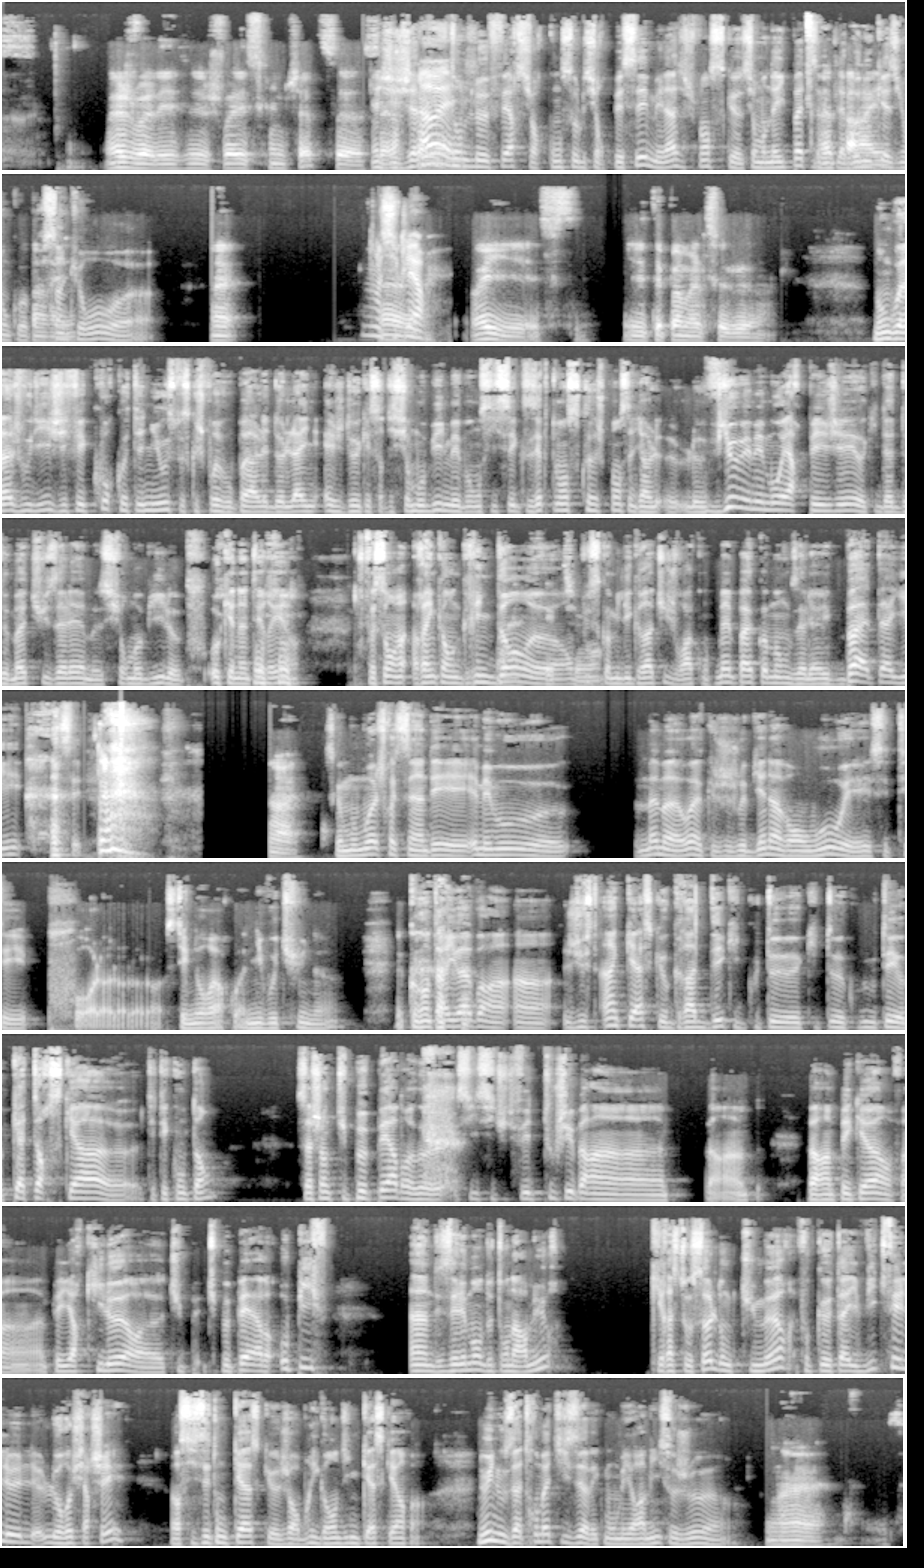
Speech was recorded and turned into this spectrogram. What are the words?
Ouais, je vois les, je vois les screenshots. J'ai jamais Ah eu mal. le ouais. temps de le faire sur console ou sur PC, mais là, je pense que sur mon iPad, ça va Ah, être la bonne occasion quoi. Pour pareil. 5 euros. euh, Ouais, c'est Ouais. clair. Oui, il, était pas mal ce jeu. Donc voilà, je vous dis, j'ai fait court côté news parce que je pourrais vous parler de Line H2 qui est sorti sur mobile, mais bon, si c'est exactement ce que je pense, c'est-à-dire le, le vieux MMORPG euh, qui date de Mathusalem sur mobile, euh, pff, aucun intérêt. hein. De toute façon, rien qu'en grindant, euh, en plus comme il est gratuit, je vous raconte même pas comment vous allez batailler. Ouais. Parce que moi, je crois que c'est un des MMO, euh, même euh, ouais, que je jouais bien avant WoW et c'était, oh là là là là, c'était une horreur quoi, niveau thune. Quand t'arrivais à avoir un, un- juste un casque grade D qui coûte, qui te coûtait euh, 14k, euh, t'étais content, sachant que tu peux perdre euh, si, si tu te fais toucher par un, par un, par un PK, enfin un player killer, euh, tu, peux- tu peux perdre au pif un des éléments de ton armure qui reste au sol, donc tu meurs. Il faut que tu ailles vite fait le, le- rechercher. Alors si c'est ton casque, genre brigandine, casqueur, enfin, nous il nous a traumatisé avec mon meilleur ami ce jeu. euh. Ouais.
